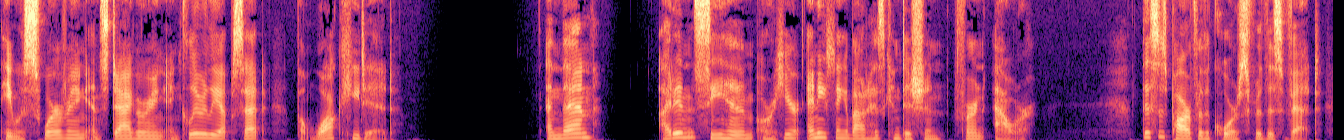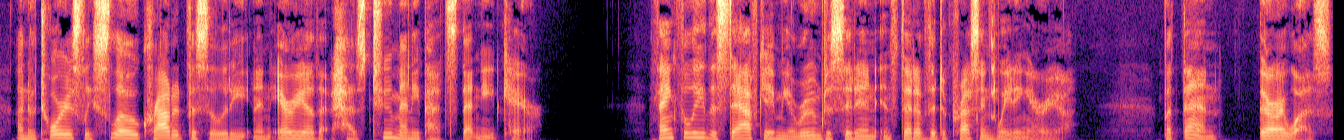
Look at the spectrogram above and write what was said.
He was swerving and staggering and clearly upset, but walk he did. And then I didn't see him or hear anything about his condition for an hour. This is par for the course for this vet, a notoriously slow, crowded facility in an area that has too many pets that need care. Thankfully, the staff gave me a room to sit in instead of the depressing waiting area. But then, there I was,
